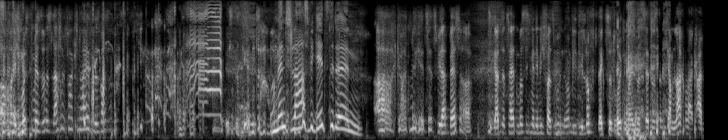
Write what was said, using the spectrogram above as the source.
Oh, ich musste mir so das Lachen verkneifen. Das war so. Mensch, Lars, wie geht's dir denn? Ach Gott, mir geht's jetzt wieder besser. Die ganze Zeit musste ich mir nämlich versuchen, irgendwie die Luft wegzudrücken, weil sonst hätte es nämlich am Lachen erkannt.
